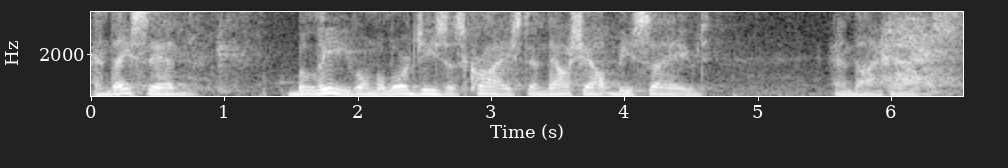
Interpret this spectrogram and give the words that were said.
And they said, Believe on the Lord Jesus Christ, and thou shalt be saved and thy house.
